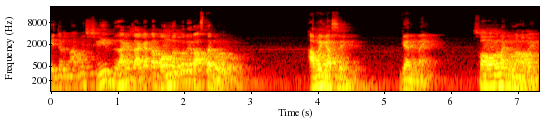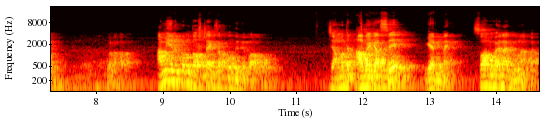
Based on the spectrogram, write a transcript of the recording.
এই জন্য আমি সিঁড়ির জায়গা- জায়গাটা বন্ধ করে রাস্তা করব আবেগ আছে, জ্ঞান নাই। সব না গুণা হবে? গুণা হবে। আমি এরকম দশটা এক্সাম্পল দিতে পারব, যে আমাদের আবেগ আছে, জ্ঞান নাই। সব হয় না গুণা হয়।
